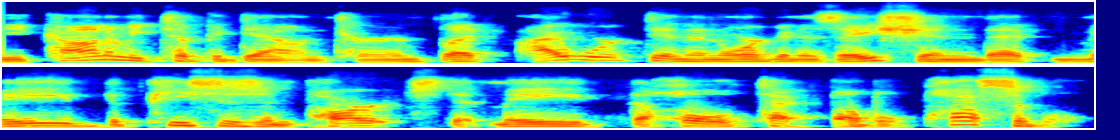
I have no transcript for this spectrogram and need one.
the economy took a downturn, but I worked in an organization that made the pieces and parts that made the whole tech bubble possible.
